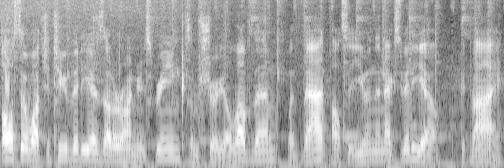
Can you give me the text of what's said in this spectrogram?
Also, watch the two videos that are on your screen because I'm sure you'll love them. With that, I'll see you in the next video. Goodbye.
